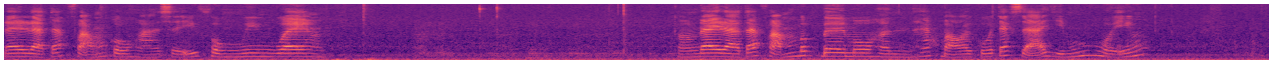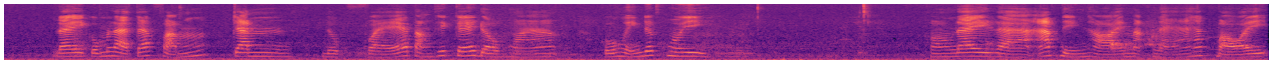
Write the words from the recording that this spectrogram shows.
Đây là tác phẩm của họa sĩ Phùng Nguyên Quang. Còn đây là tác phẩm búp bê mô hình hát bội của tác giả Diễm Nguyễn. Đây cũng là tác phẩm tranh được vẽ bằng thiết kế đồ họa của Nguyễn Đức Huy. Còn đây là áp điện thoại mặt nạ hát bội.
